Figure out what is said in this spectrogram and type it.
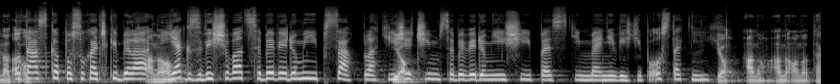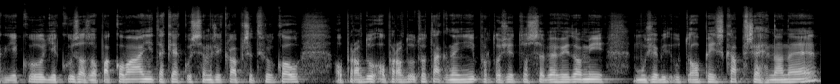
na to Otázka posluchačky byla, ano? jak zvyšovat sebevědomí psa. Platí, jo. že čím sebevědomější pes, tím méně vyjíždí po ostatních? Jo, ano, ano, ano. Tak děkuji děkuji za zopakování. Tak jak už jsem říkal před chvilkou, opravdu, opravdu to tak není, protože to sebevědomí může být u toho pejska přehnané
